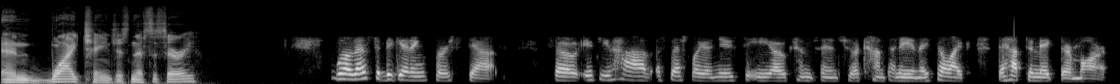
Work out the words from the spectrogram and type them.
And why change is necessary. Well, that's the beginning first step. So if you have, especially a new CEO comes into a company and they feel like they have to make their mark,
